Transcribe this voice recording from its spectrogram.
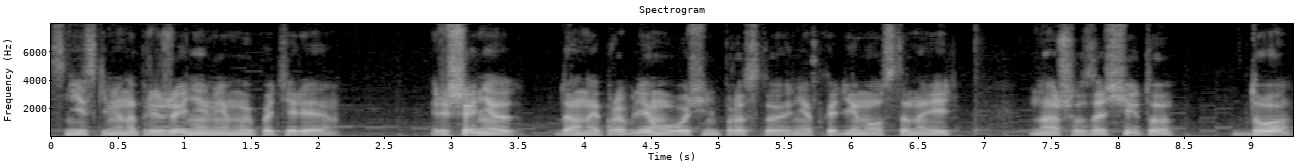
с низкими напряжениями мы потеряем. Решение данной проблемы очень простое. Необходимо установить нашу защиту до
